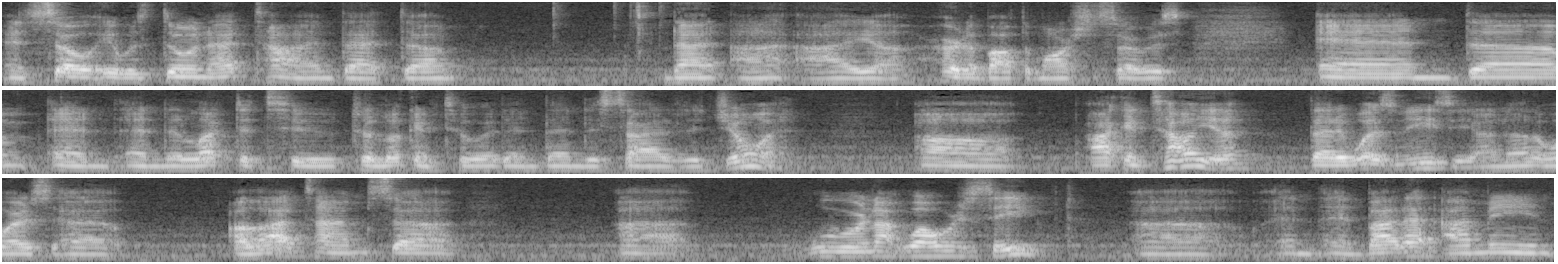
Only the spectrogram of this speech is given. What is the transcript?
And so it was during that time that that I, I heard about the Marshal Service and um, and and elected to to look into it and then decided to join. I can tell you that it wasn't easy. In other words, uh, a lot of times uh, uh, we were not well received. Uh, and, and by that I mean,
